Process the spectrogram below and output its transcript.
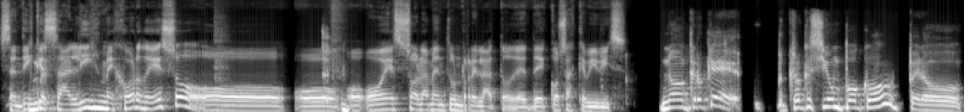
¿Sentís que salís mejor de eso o, o, es solamente un relato de, de, cosas que vivís? No, creo que, creo que sí un poco, pero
